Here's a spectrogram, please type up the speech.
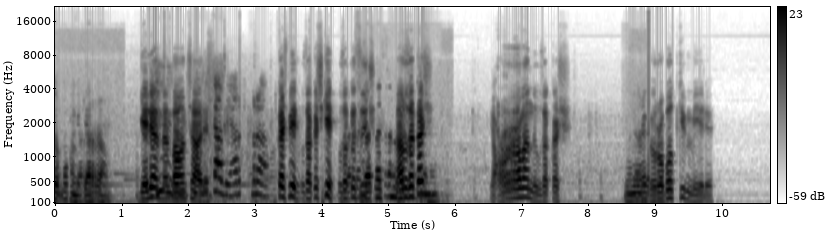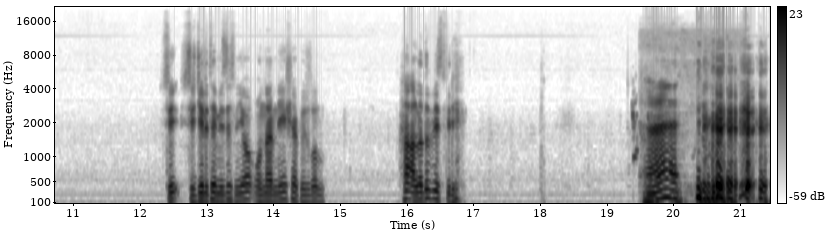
Çok mu komik yarram? Geliyorum ben babam çağırıyor. Tabii yarra. Uzaklaş bir, uzaklaş iki, uzaklaş üç. Lan uzaklaş. Yarra bandı uzaklaş. Bunları Robot gibi mi geliyor? Si sicili temizlesin ya onlar ne iş yapıyoruz oğlum? Ha anladım mı espriyi. He.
